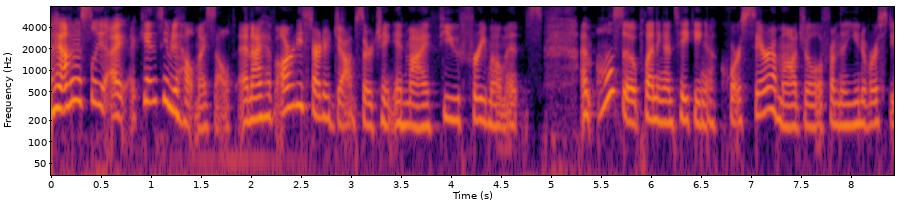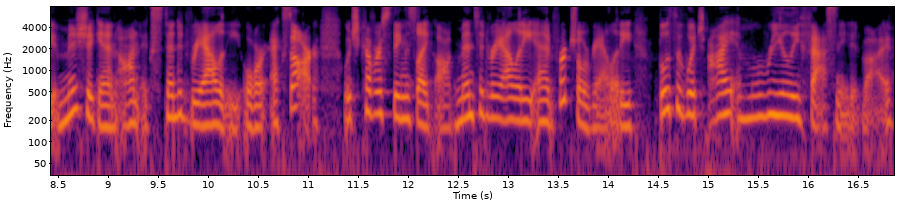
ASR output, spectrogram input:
I honestly, I, I, can't seem to help myself, and I have already started job searching in my few free moments. I'm also planning on taking a Coursera module from the University of Michigan on extended reality, or XR, which covers things like augmented reality and virtual reality, both of which I am really fascinated by.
